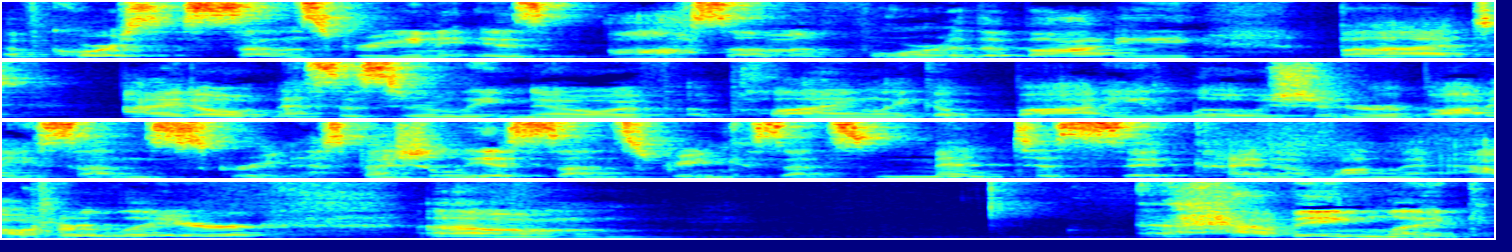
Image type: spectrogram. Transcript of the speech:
Of course, sunscreen is awesome for the body, but I don't necessarily know if applying like a body lotion or a body sunscreen, especially a sunscreen, because that's meant to sit kind of on the outer layer, um, having like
